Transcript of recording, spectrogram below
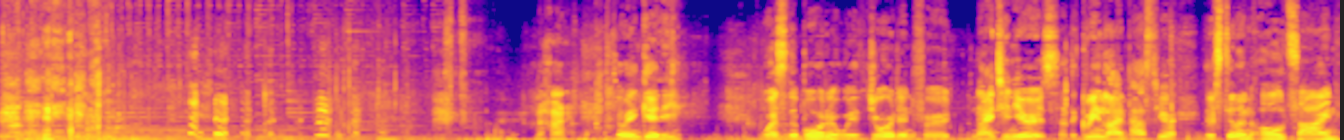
about it. So Ein Gedi was the border with Jordan for 19 years. The green line passed here. There's still an old sign.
